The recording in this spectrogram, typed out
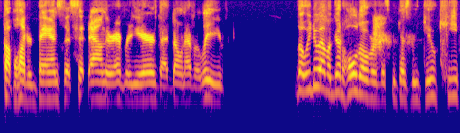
a couple hundred bands that sit down there every year that don't ever leave. But we do have a good holdover just because we do keep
